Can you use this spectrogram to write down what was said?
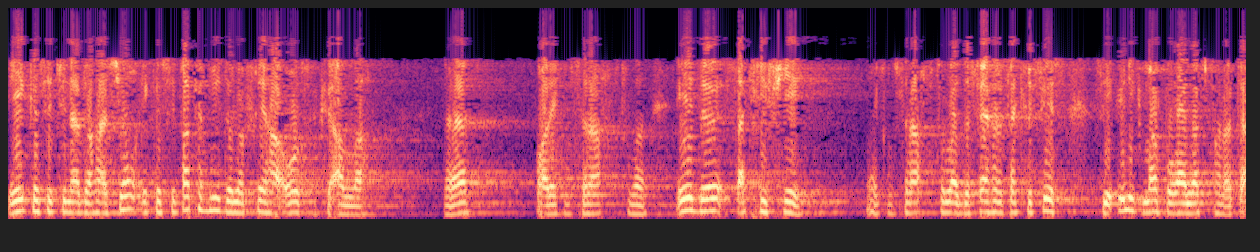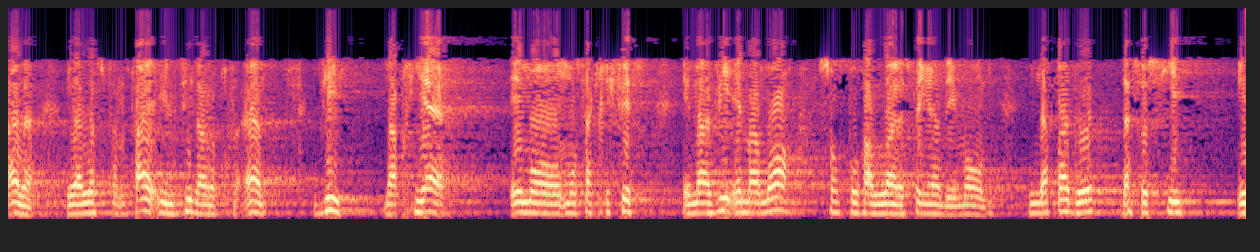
et que c'est une adoration et que c'est pas permis de l'offrir à autre que Allah, hein, et de sacrifier, de faire un sacrifice, c'est uniquement pour Allah subhanahu wa ta'ala. Et Allah subhanahu wa ta'ala, il dit dans le Coran, dit, ma prière et mon, mon sacrifice et ma vie et ma mort sont pour Allah, le Seigneur des mondes. Il n'a pas d'associé. Et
